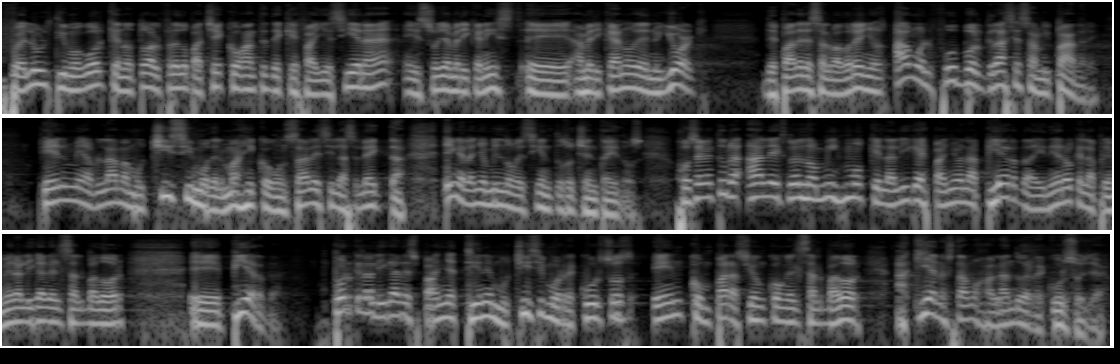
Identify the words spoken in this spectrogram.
Fue el último gol que anotó Alfredo Pacheco antes de que falleciera. Eh, soy americanista, eh, americano de New York, de padres salvadoreños. Amo el fútbol gracias a mi padre. Él me hablaba muchísimo del Mágico González y la selecta en el año 1982. José Ventura, Alex, no es lo mismo que la Liga Española pierda dinero que la Primera Liga del Salvador eh, pierda. Porque la Liga de España tiene muchísimos recursos en comparación con El Salvador. Aquí ya no estamos hablando de recursos ya.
